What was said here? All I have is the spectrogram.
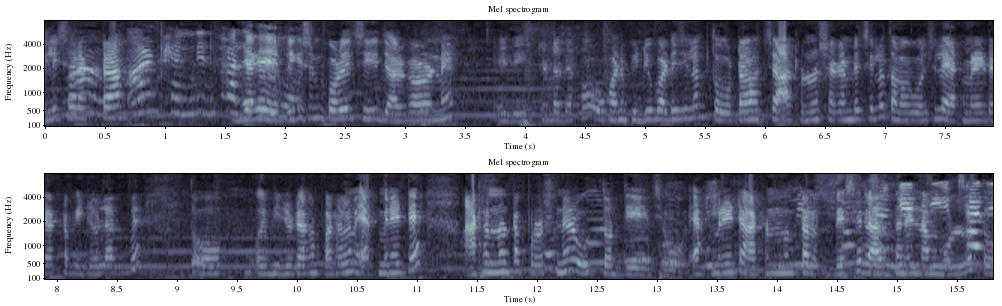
এলিশার একটা জায়গায় অ্যাপ্লিকেশন করেছি যার কারণে এই রেজিস্টারটা দেখো, ওখানে ভিডিও পাঠিয়েছিলাম, তো ওটা হচ্ছে আঠান্ন সেকেন্ডে ছিল, তো আমাকে বলছিল এক মিনিটের একটা ভিডিও লাগবে। তো ওই ভিডিওটা এখন পাঠালাম, এক মিনিটে আঠান্নটা প্রশ্নের উত্তর দিয়েছে ও। এক মিনিটে আটান্নটা দেশের রাজধানীর নাম বলল, তো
